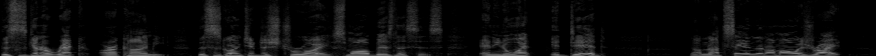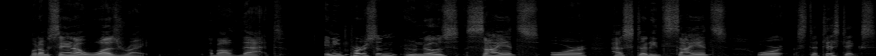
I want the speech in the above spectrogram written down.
this is going to wreck our economy. This is going to destroy small businesses." And you know what? It did. Now, I'm not saying that I'm always right, but I'm saying I was right about that. Any person who knows science or has studied science or statistics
